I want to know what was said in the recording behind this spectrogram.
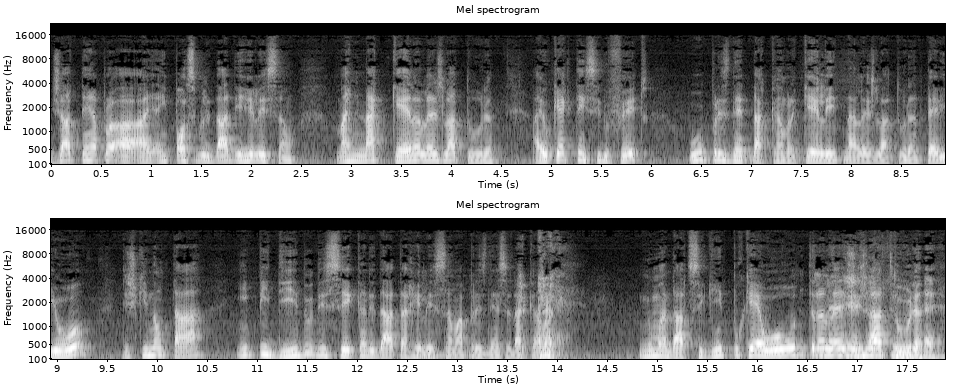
já tem a, a, a impossibilidade de reeleição, mas naquela legislatura. Aí o que é que tem sido feito? O presidente da Câmara, que é eleito na legislatura anterior, diz que não está impedido de ser candidato à reeleição à presidência da Câmara no mandato seguinte, porque é outra legislatura. É.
